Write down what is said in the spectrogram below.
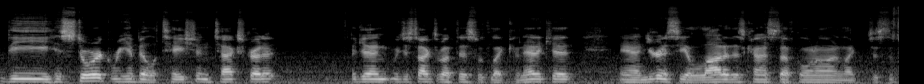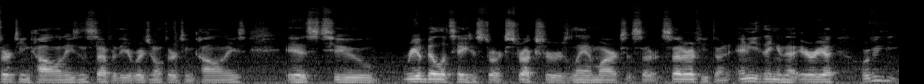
The historic rehabilitation tax credit. Again, we just talked about this with like Connecticut, and you're going to see a lot of this kind of stuff going on, like just the 13 colonies and stuff, or the original 13 colonies, is to rehabilitate historic structures, landmarks, et cetera, et cetera. If you've done anything in that area, or if, you,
